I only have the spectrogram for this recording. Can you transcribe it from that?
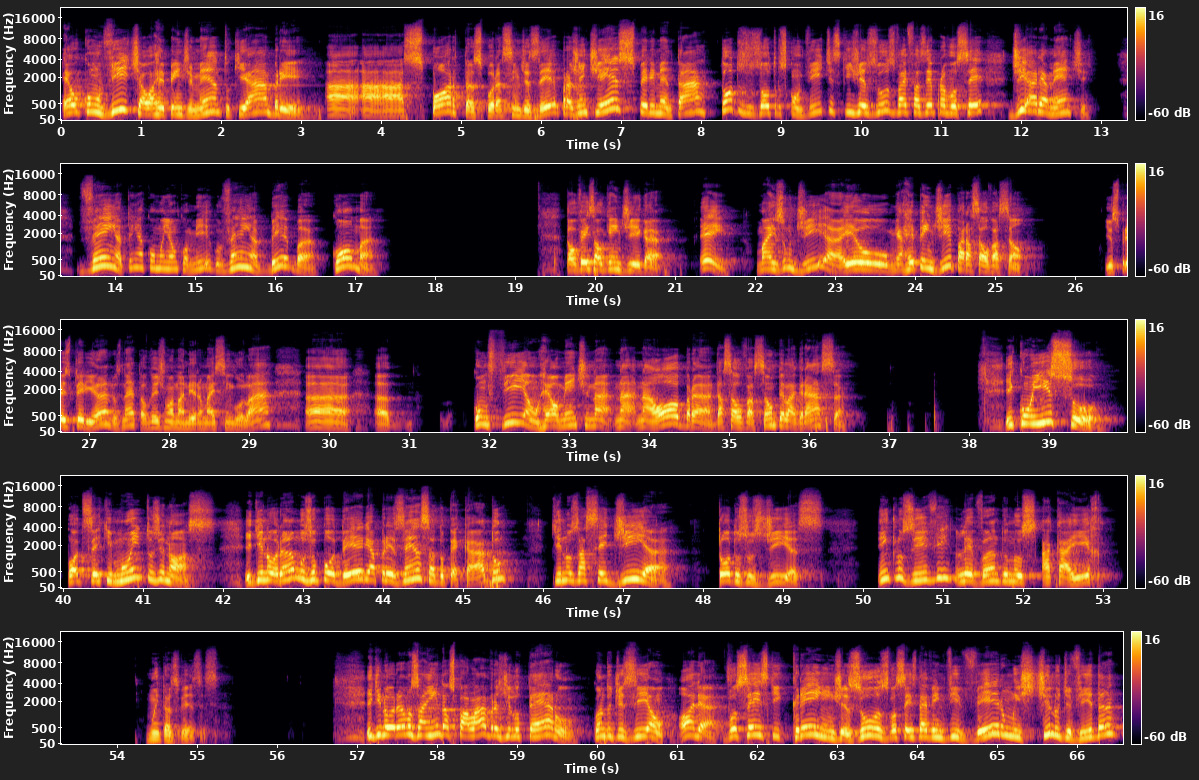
É o convite ao arrependimento que abre a, a, as portas, por assim dizer, para a gente experimentar todos os outros convites que Jesus vai fazer para você diariamente. Venha, tenha comunhão comigo, venha, beba, coma. Talvez alguém diga: Ei, mas um dia eu me arrependi para a salvação. E os presbiterianos, né, talvez de uma maneira mais singular, ah, ah, confiam realmente na, na, na obra da salvação pela graça. E com isso, pode ser que muitos de nós ignoramos o poder e a presença do pecado que nos assedia todos os dias inclusive levando-nos a cair muitas vezes. Ignoramos ainda as palavras de Lutero, quando diziam: Olha, vocês que creem em Jesus, vocês devem viver um estilo de vida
